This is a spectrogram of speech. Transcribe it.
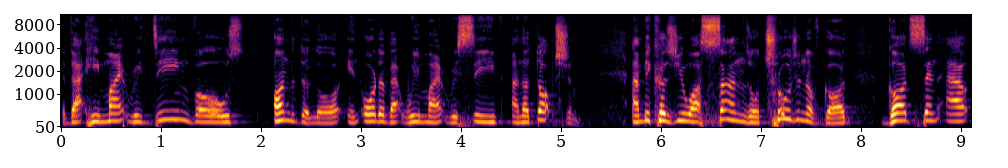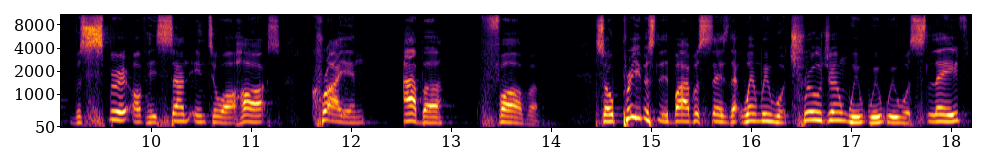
that he might redeem those under the law, in order that we might receive an adoption. And because you are sons or children of God, God sent out the Spirit of His Son into our hearts, crying, Abba, Father. So previously, the Bible says that when we were children, we, we, we, were slaves,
